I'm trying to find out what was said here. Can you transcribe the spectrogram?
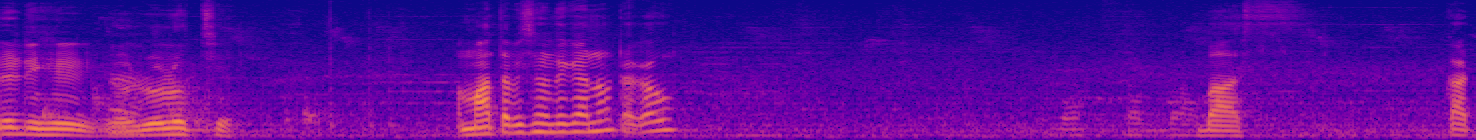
রেডি রেডি রোল হচ্ছে মাথা পিছনে দিকে আনো টাকাও। বাস কাট।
